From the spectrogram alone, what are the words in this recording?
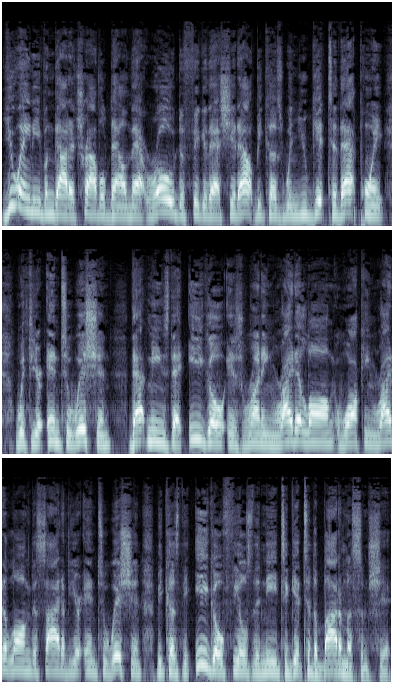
You ain't even got to travel down that road to figure that shit out because when you get to that point with your intuition, that means that ego is running right along, walking right along the side of your intuition because the ego feels the need to get to the bottom of some shit.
